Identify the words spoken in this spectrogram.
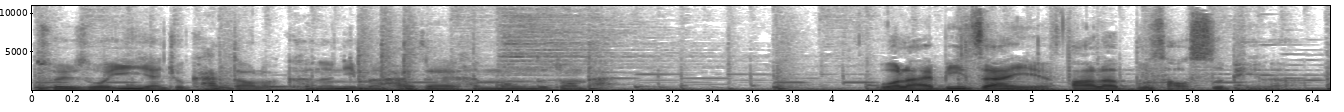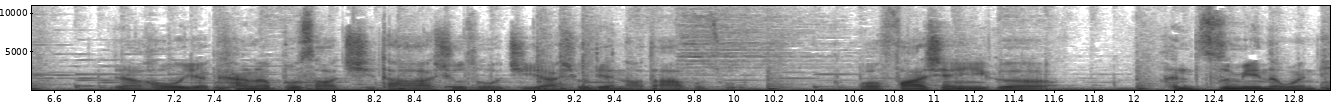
所以说一眼就看到了，可能你们还在很懵的状态。我来 B 站也发了不少视频了，然后也看了不少其他修手机啊、修电脑的 UP 主。我发现一个很致命的问题，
